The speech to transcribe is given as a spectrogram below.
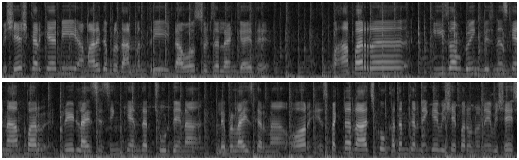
विशेष करके अभी हमारे जो प्रधानमंत्री डावोस स्विट्ज़रलैंड गए थे, वहाँ पर ईज़ ऑफ़ डूइंग बिज़नेस के नाम पर ट्रेड लाइसेंसिंग के अंदर छूट देना लिबरलाइज करना और इंस्पेक्टर राज को ख़त्म करने के विषय पर उन्होंने विशेष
